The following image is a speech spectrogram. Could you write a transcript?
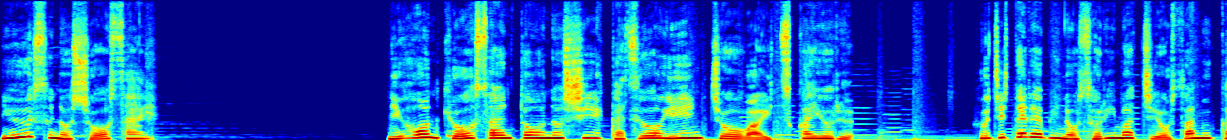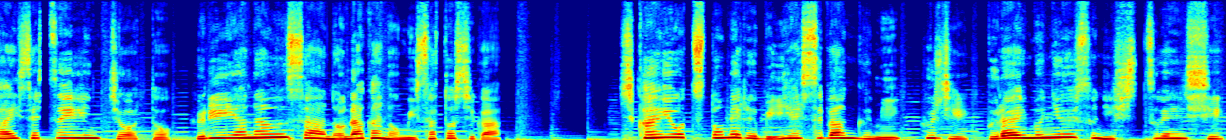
ニュースの詳細。日本共産党の C 和夫委員長は5日夜、フジテレビの反町治解説委員長とフリーアナウンサーの長野美里氏が、司会を務める BS 番組富士プライムニュースに出演し、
